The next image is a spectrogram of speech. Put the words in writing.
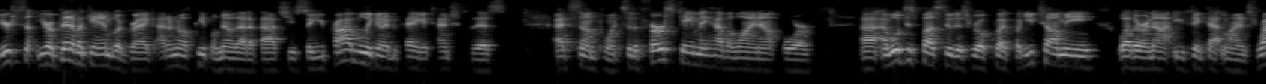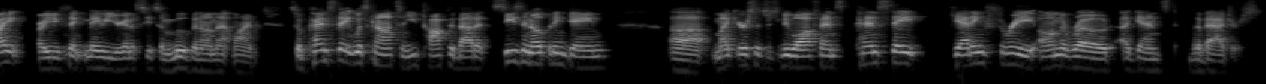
You're you're a bit of a gambler, Greg. I don't know if people know that about you, so you're probably going to be paying attention to this at some point. So the first game they have a line out for uh, and we'll just buzz through this real quick, but you tell me whether or not you think that line's right or you think maybe you're going to see some movement on that line. So, Penn State, Wisconsin, you talked about it. Season opening game, uh, Mike Yurcich's new offense. Penn State getting three on the road against the Badgers.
